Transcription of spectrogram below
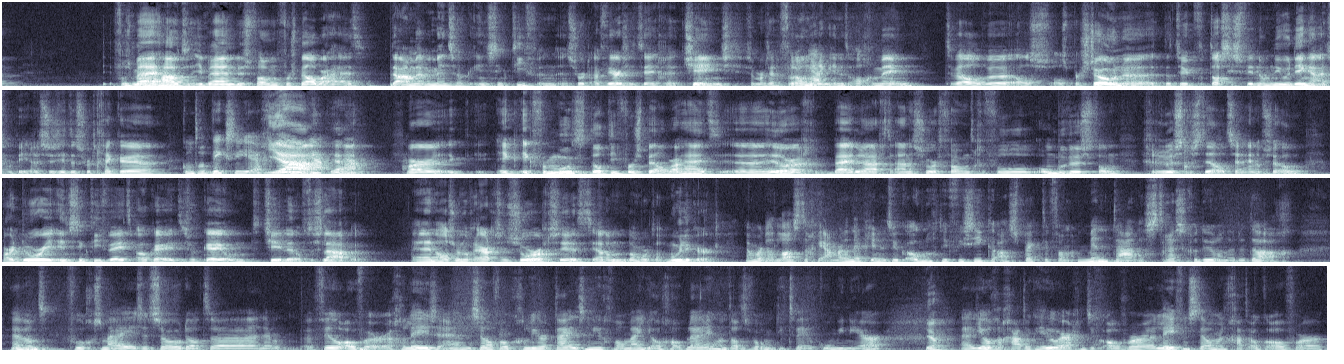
volgens mij houdt je brein dus van voorspelbaarheid. Daarom hebben mensen ook instinctief een, een soort aversie tegen change, zeg maar zeggen verandering in het algemeen. Terwijl we als, als personen het natuurlijk fantastisch vinden om nieuwe dingen uit te proberen. Dus er zit een soort gekke... Contradictie echt. Ja, ja. Maar ik, ik, ik vermoed dat die voorspelbaarheid uh, heel erg bijdraagt aan een soort van gevoel onbewust van gerustgesteld zijn of zo. Waardoor je instinctief weet, oké, het is oké om te chillen of te slapen. En als er nog ergens een zorg zit, ja, dan, dan wordt dat moeilijker. Dan wordt dat lastig, ja. Maar dan heb je natuurlijk ook nog die fysieke aspecten van mentale stress gedurende de dag. Mhm. want volgens mij is het zo dat, uh, daar heb ik veel over gelezen en zelf ook geleerd tijdens in ieder geval mijn yogaopleiding, want dat is waarom ik die twee combineer. Ja. Uh, yoga gaat ook heel erg natuurlijk over levensstijl, maar het gaat ook over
